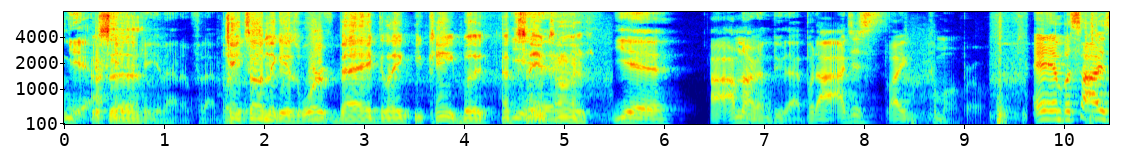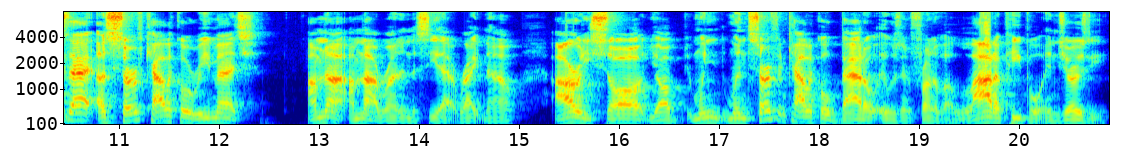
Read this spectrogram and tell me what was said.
Yeah, I can't, I a- can't get mad at him for that. But can't tell a nigga his worth bag. Like you can't, but at the same time, Yeah, I, I'm not gonna do that. But I, I just like, come on, bro. And besides that, a Surf Calico rematch, I'm not, I'm not running to see that right now. I already saw y'all when when Surf and Calico battle. It was in front of a lot of people in Jersey.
